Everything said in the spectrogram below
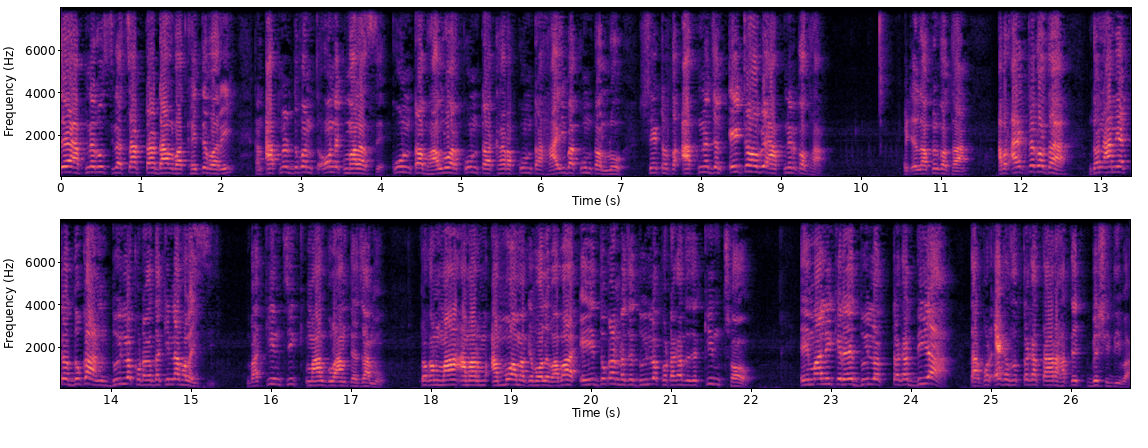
যে আপনার উচিলা চারটা ডাল ভাত খাইতে পারি, কারণ আপনার দোকান তো অনেক মাল আছে। কোনটা ভালো আর কোনটা খারাপ, কোনটা হাই বা কোনটা লো সেটা তো আপনার জান এইটা হবে আপনার কথা। এটা হলো আপনার কথা। আবার আরেকটা কথা, ধরুন আমি একটা দোকান দুই লক্ষ টাকা দিয়ে কিনা ফেলাইছি বা কিনছি, মালগুলো আনতে যাব তখন মা আমার আম্মু আমাকে বলে, বাবা, এই দোকানটা যে দুই লক্ষ টাকা দিয়ে কিনছ, এই মালিকের দুই লক্ষ টাকা দিয়া তারপর এক হাজার টাকা তার হাতে বেশি দিবা।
